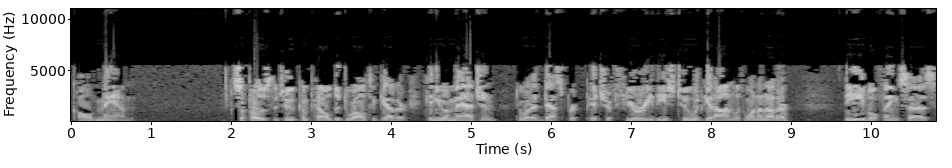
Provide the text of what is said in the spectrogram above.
called man. Suppose the two compelled to dwell together. Can you imagine to what a desperate pitch of fury these two would get on with one another? The evil thing says,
